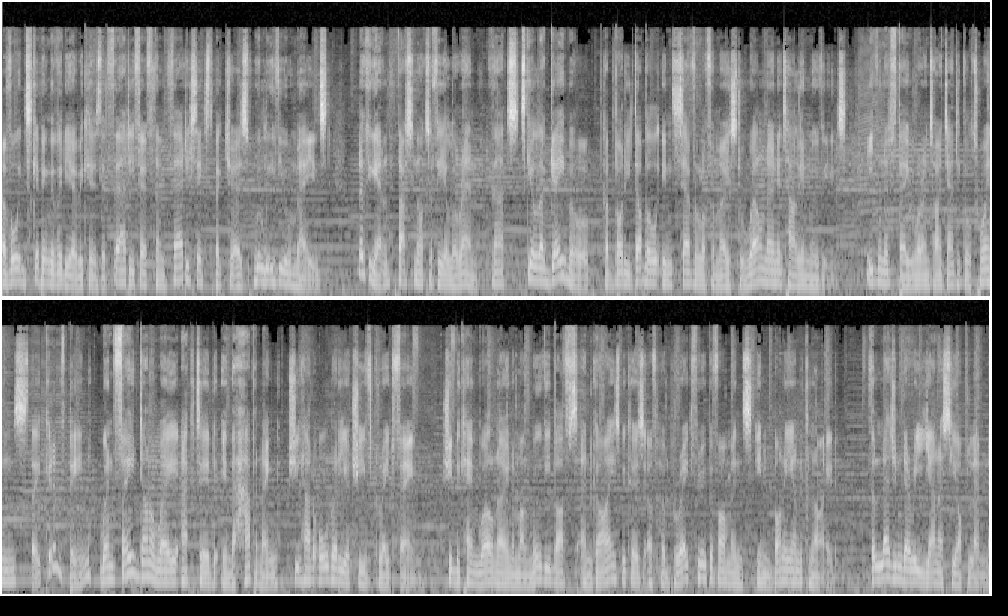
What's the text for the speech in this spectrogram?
Avoid skipping the video because the 35th and 36th pictures will leave you amazed. Look again, that's not Sophia Loren, that's Scilla Gabel, her body double in several of her most well-known Italian movies. Even if they weren't identical twins, they could have been. When Faye Dunaway acted in The Happening, she had already achieved great fame. She became well known among movie buffs and guys because of her breakthrough performance in Bonnie and Clyde the legendary Janis Joplin.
